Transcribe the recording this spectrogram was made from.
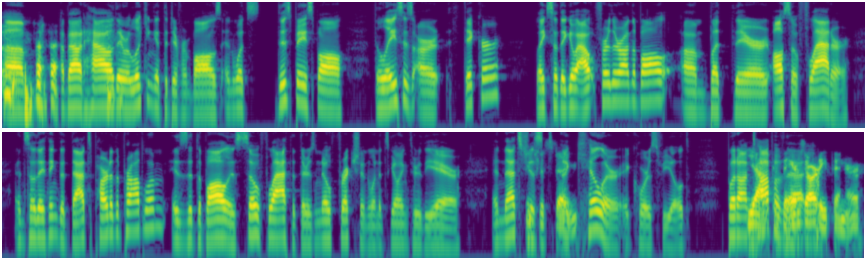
um, about how they were looking at the different balls and what's this baseball. The laces are thicker, like so they go out further on the ball, um, but they're also flatter. And so they think that that's part of the problem is that the ball is so flat that there's no friction when it's going through the air, and that's just a killer at Coors Field. But on yeah, top of the that, air's already thinner.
